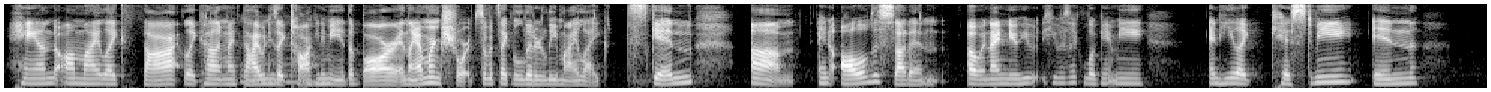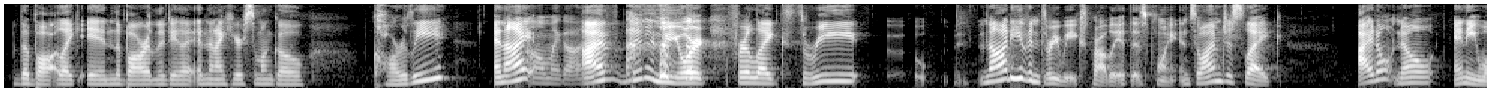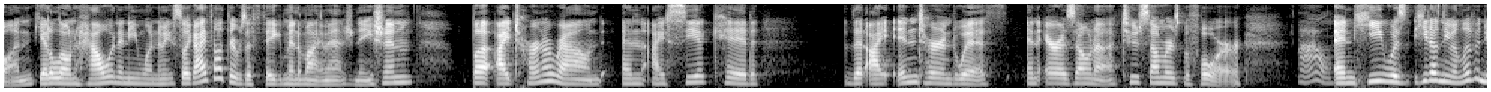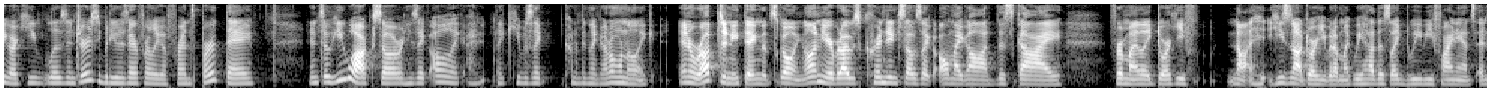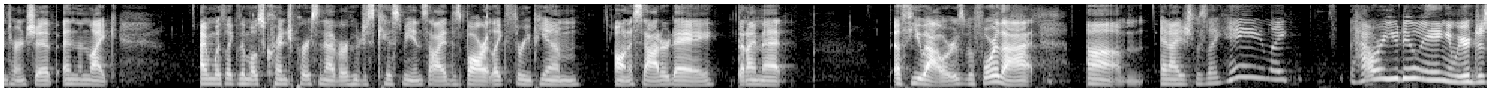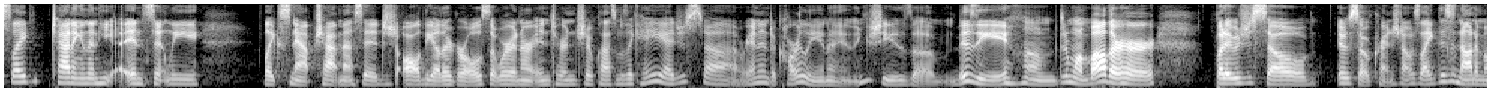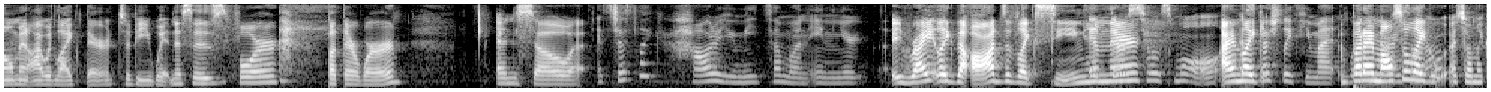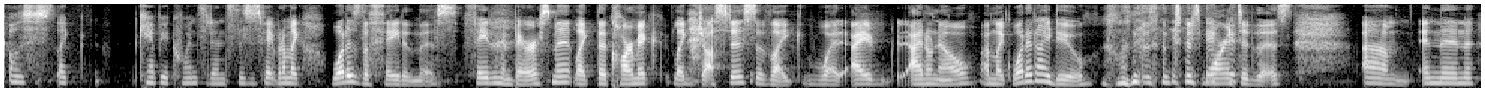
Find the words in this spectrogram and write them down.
hand on my like thigh like kind of like my thigh when he's like talking to me at the bar and like I'm wearing shorts so it's like literally my like skin um and all of a sudden oh and I knew he he was like looking at me and he like kissed me in the bar like in the bar in the daylight and then I hear someone go Carly and I Oh my god. I've been in New York for like 3 not even 3 weeks probably at this point and so I'm just like I don't know anyone, yet alone how would anyone know me? So like I thought there was a figment of my imagination, but I turn around and I see a kid that I interned with in Arizona two summers before. Wow. And he was he doesn't even live in New York. He lives in Jersey, but he was there for like a friend's birthday. And so he walks over and he's like, "Oh, like I like he was like kind of being like, I don't want to like interrupt anything that's going on here, but I was cringing cuz I was like, "Oh my god, this guy from my like dorky not he's not dorky, but I'm like we had this like dweeby finance internship and then like I'm with like the most cringe person ever who just kissed me inside this bar at like 3 p.m. on a Saturday that I met a few hours before that. Um, and I just was like, hey, like, how are you doing? And we were just like chatting. And then he instantly like Snapchat messaged all the other girls that were in our internship class and was like, hey, I just uh, ran into Carly and I think she's um, busy. Um, didn't want to bother her. But it was just so, it was so cringe. And I was like, this is not a moment I would like there to be witnesses for, but there were. And so It's just like, how do you meet someone in your Eh, right like the odds of like seeing him there so small. I'm like- especially if you met. but i'm also like so i'm like oh this is like can't be a coincidence this is fate but i'm like what is the fate in this? Fate and embarrassment? Like the karmic like justice of like what i i don't know. I'm like what did i do to warranted this? Um and then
